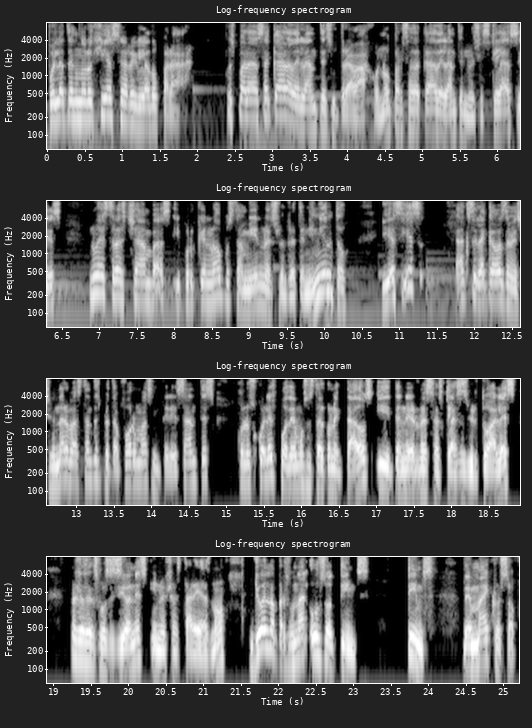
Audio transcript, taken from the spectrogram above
pues la tecnología se ha arreglado para pues para sacar adelante su trabajo, ¿no? Para sacar adelante nuestras clases, nuestras chambas y, ¿por qué no? Pues también nuestro entretenimiento. Y así es, Axel, acabas de mencionar bastantes plataformas interesantes con los cuales podemos estar conectados y tener nuestras clases virtuales, nuestras exposiciones y nuestras tareas, ¿no? Yo en lo personal uso Teams, Teams de Microsoft.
